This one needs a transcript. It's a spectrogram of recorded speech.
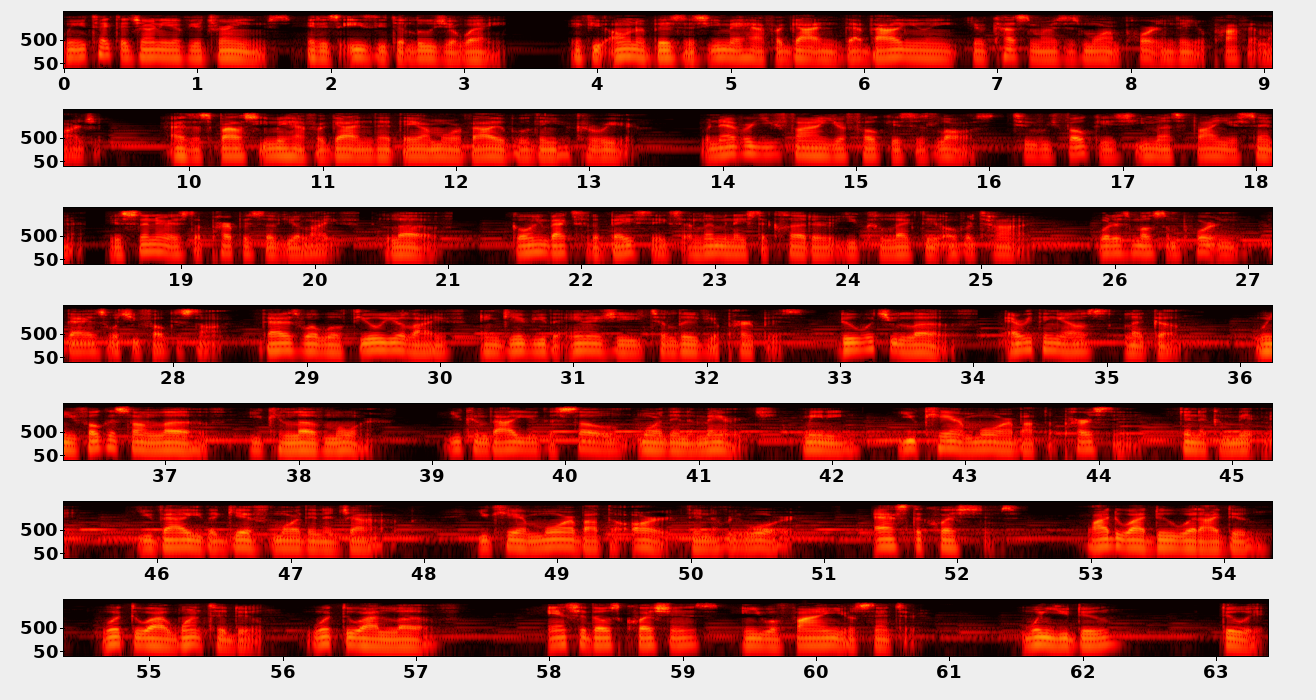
When you take the journey of your dreams, it is easy to lose your way. If you own a business, you may have forgotten that valuing your customers is more important than your profit margin. As a spouse, you may have forgotten that they are more valuable than your career. Whenever you find your focus is lost, to refocus, you must find your center. Your center is the purpose of your life, love. Going back to the basics eliminates the clutter you collected over time. What is most important, that is what you focused on. That is what will fuel your life and give you the energy to live your purpose. Do what you love. Everything else, let go. When you focus on love, you can love more. You can value the soul more than the marriage, meaning you care more about the person than the commitment. You value the gift more than the job. You care more about the art than the reward. Ask the questions Why do I do what I do? What do I want to do? What do I love? Answer those questions and you will find your center. When you do, do it.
